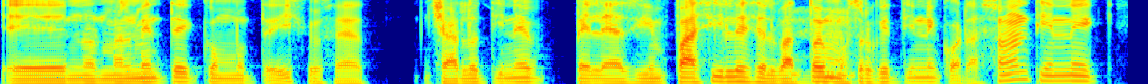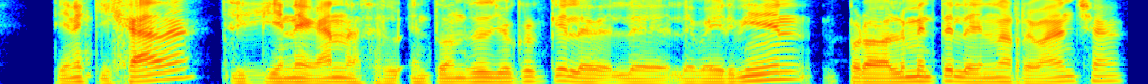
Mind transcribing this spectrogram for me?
eh, normalmente, como te dije, o sea, Charlo tiene peleas bien fáciles. El vato demostró que tiene corazón, tiene, tiene quijada Sí. y tiene ganas. Entonces yo creo que le, le- le va a ir bien. Probablemente le den la revancha.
